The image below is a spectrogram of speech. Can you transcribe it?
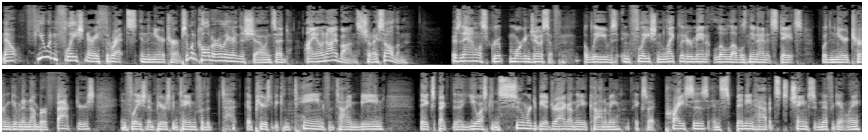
Now, few inflationary threats in the near term. Someone called earlier in the show and said, I own I bonds. Should I sell them? There's an analyst group, Morgan Joseph, believes inflation likely to remain at low levels in the United States for the near term, given a number of factors. Inflation appears contained for the appears to be contained for the time being. They expect the U.S. consumer to be a drag on the economy. They expect prices and spending habits to change significantly.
